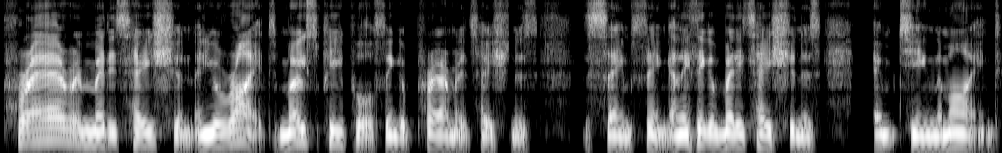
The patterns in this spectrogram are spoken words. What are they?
prayer and meditation, and you're right, most people think of prayer and meditation as the same thing, and they think of meditation as emptying the mind.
